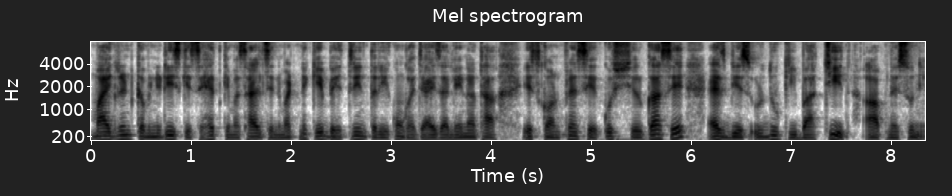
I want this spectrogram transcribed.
مائیگرنٹ کمیونٹیز کے صحت کے مسائل سے نمٹنے کے بہترین طریقوں کا جائزہ لینا تھا۔ اس کانفرنس کے کچھ شرکا سے ایس بی ایس اردو کی بات چیت آپ نے سنی۔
